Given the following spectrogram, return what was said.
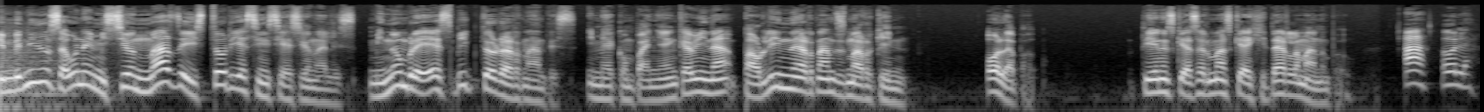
Bienvenidos a una emisión más de Historias Cienciacionales. Mi nombre es Víctor Hernández y me acompaña en cabina Paulina Hernández Marroquín. Hola, Pau. Tienes que hacer más que agitar la mano, Pau. Ah, hola.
